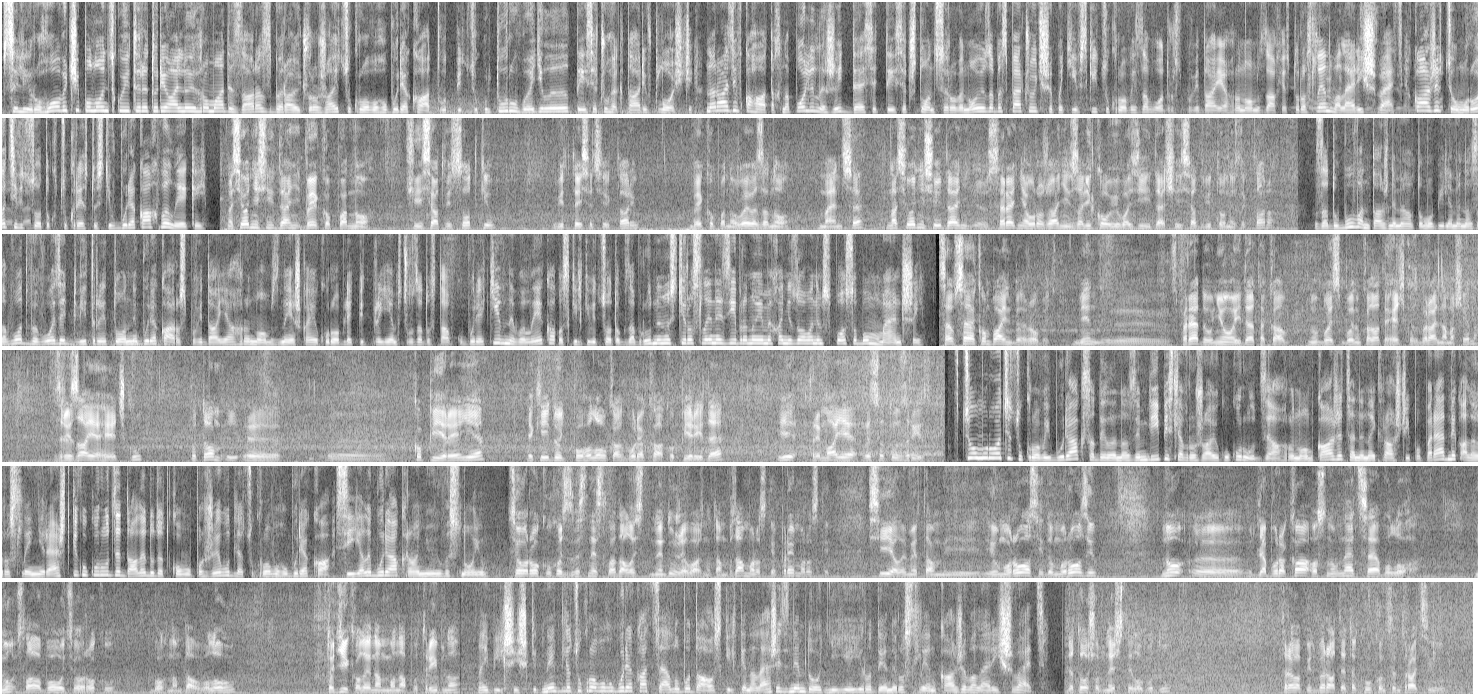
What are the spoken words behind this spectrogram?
В селі Роговичі Полонської територіальної громади зараз збирають врожай цукрового буряка. Тут під цю культуру виділили тисячу гектарів площі. Наразі в кагатах на полі лежить 10 тисяч тонн. Сировиною забезпечують Шепетівський цукровий завод, розповідає агроном захисту рослин Валерій Швець. Каже, в цьому році відсоток цукристості в буряках великий. На сьогоднішній день викопано 60% від тисячі гектарів. Викопано, вивезено менше. На сьогоднішній день е, середня урожайність в заліковій вазі йде 62 тонни з гектара. За добу вантажними автомобілями на завод вивозять 2-3 тонни буряка, розповідає агроном. Знижка, яку роблять підприємству за доставку буряків, невелика, оскільки відсоток забрудненості рослини, зібраної механізованим способом, менший. Це все комбайн робить. Він е, спереду у нього йде така, ну будемо казати, гечко збиральна машина, зрізає гечку, потім е, копіри є, які йдуть по головках буряка, копір йде і тримає висоту зрізу. В цьому році цукровий буряк садили на землі після врожаю кукурудзи. Агроном каже, це не найкращий попередник, але рослинні рештки кукурудзи дали додаткову поживу для цукрового буряка. Сіяли буряк ранньою весною. Цього року, хоч з весни складалось не дуже важно, там заморозки, приморозки. Сіяли ми там і в мороз, і до морозів. Ну, е, для бурака основне це волога. Ну, слава Богу, цього року Бог нам дав вологу. Тоді, коли нам вона потрібна, Найбільший шкідник для цукрового буряка це лобода, оскільки належить з ним до однієї родини рослин, каже Валерій Швець. для того, щоб знищити лободу, треба підбирати таку концентрацію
